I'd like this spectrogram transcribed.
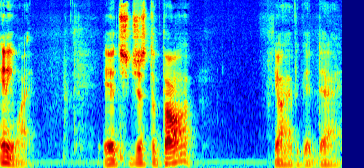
Anyway, it's just a thought. Y'all have a good day.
